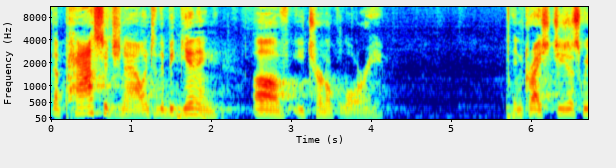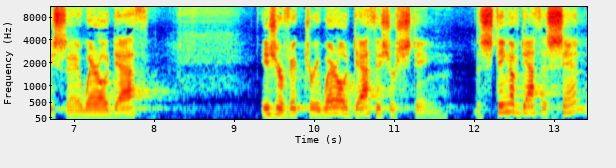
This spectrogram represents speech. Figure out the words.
the passage now into the beginning of eternal glory. In Christ Jesus, we say, Where, O death, is your victory? Where, O death, is your sting? The sting of death is sin,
